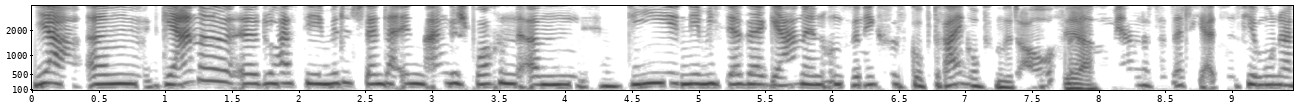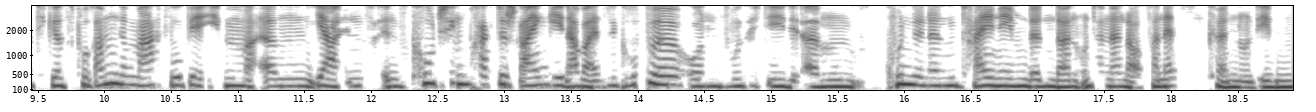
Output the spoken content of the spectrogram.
Ja, ähm, gerne. Äh, du hast die MittelständlerInnen angesprochen. Ähm, die nehme ich sehr, sehr gerne in unsere nächste Scope 3 Gruppe mit auf. Ja. Ähm, wir haben das tatsächlich als ein viermonatiges Programm gemacht, wo wir eben ähm, ja ins, ins Coaching praktisch reingehen, aber als eine Gruppe und wo sich die ähm, Kundinnen, Teilnehmenden dann untereinander auch vernetzen können und eben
